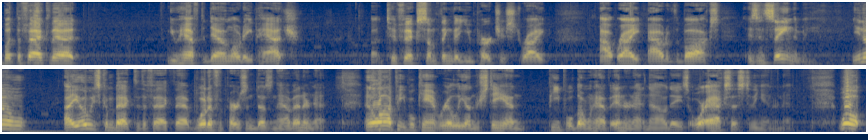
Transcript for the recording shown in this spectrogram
But the fact that you have to download a patch uh, to fix something that you purchased right outright out of the box is insane to me. You know, I always come back to the fact that what if a person doesn't have internet? And a lot of people can't really understand people don't have internet nowadays or access to the internet. Well,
